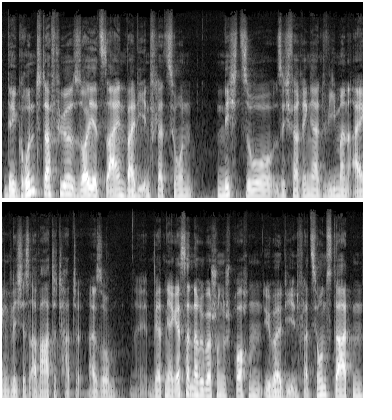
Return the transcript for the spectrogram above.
Der Grund dafür soll jetzt sein, weil die Inflation nicht so sich verringert, wie man eigentlich es erwartet hatte. Also wir hatten ja gestern darüber schon gesprochen, über die Inflationsdaten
